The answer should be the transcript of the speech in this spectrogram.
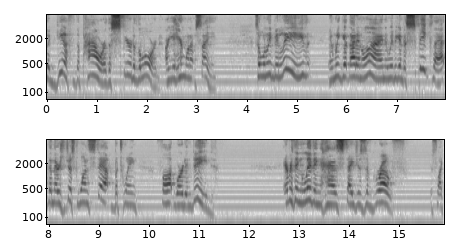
the gift, the power, the Spirit of the Lord. Are you hearing what I'm saying? So when we believe and we get that in line and we begin to speak that, then there's just one step between thought, word, and deed. Everything living has stages of growth. Just like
